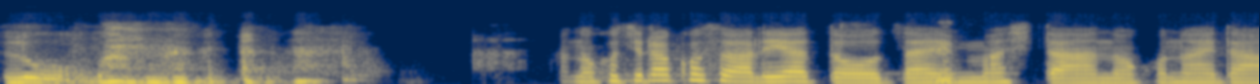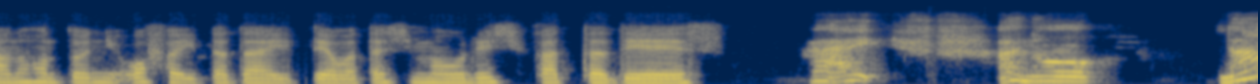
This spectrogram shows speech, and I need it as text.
录。あの、こちらこそありがとうございました。あの、この間、あの、本当にオファーいただいて、私も嬉しかったです。はい。あの、なん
